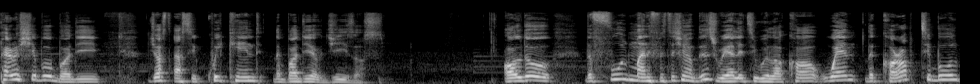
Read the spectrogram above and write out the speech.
perishable body just as He quickened the body of Jesus. Although the full manifestation of this reality will occur when the corruptible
